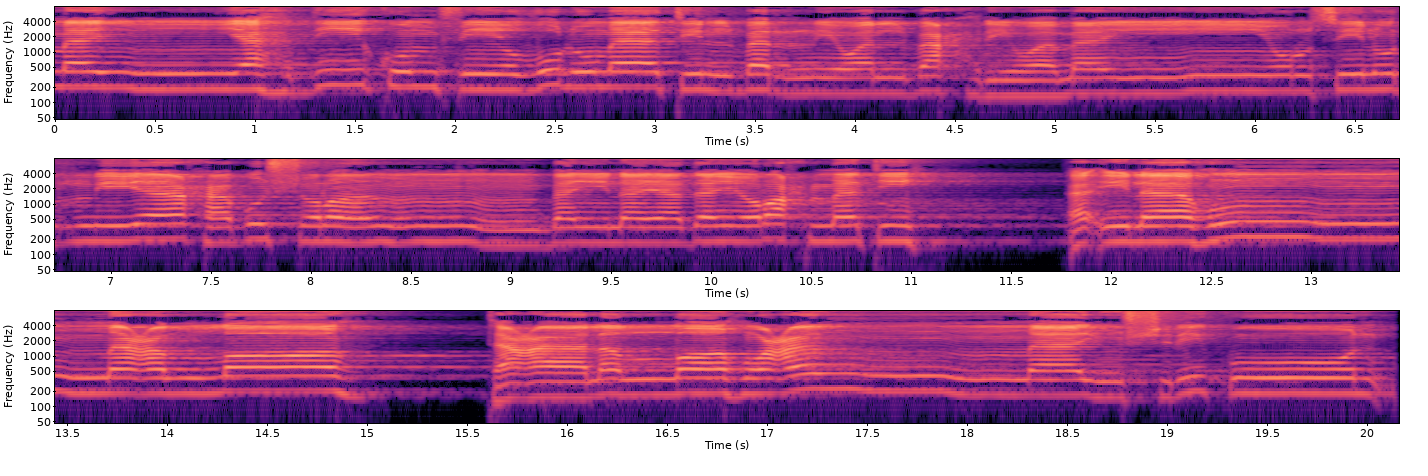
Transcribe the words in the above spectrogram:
أمن يهديكم في ظلمات البر والبحر ومن يرسل الرياح بشرا بين يدي رحمته أإله مع الله تعالى الله عما يشركون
